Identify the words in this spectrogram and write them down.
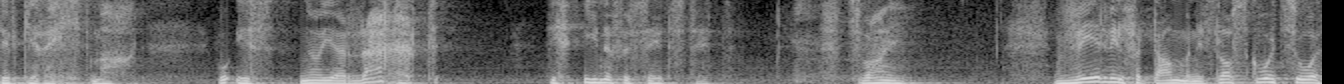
der gerecht macht, wo es neue Recht dich versetzt hat. Das zwei. Wer will verdammen? Jetzt lass gut zu.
